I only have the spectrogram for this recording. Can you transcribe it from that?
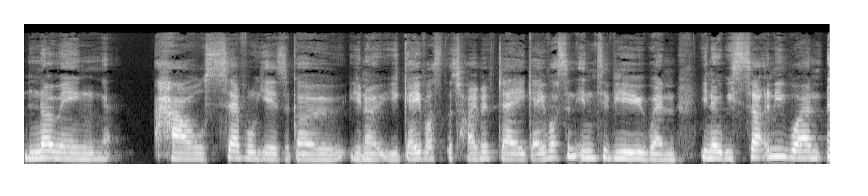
knowing how several years ago, you know, you gave us the time of day, gave us an interview when, you know, we certainly weren't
